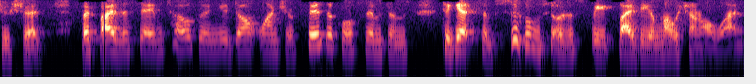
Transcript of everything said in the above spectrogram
you should. But by the same token, you don't want your physical symptoms to get subsumed, so to speak, by the emotional one.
